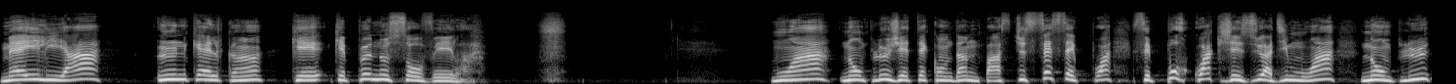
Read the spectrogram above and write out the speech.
Mais il y a une quelqu'un qui peut nous sauver là. Moi non plus, je te condamne pas. Tu sais c'est quoi? C'est pourquoi que Jésus a dit, moi non plus,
